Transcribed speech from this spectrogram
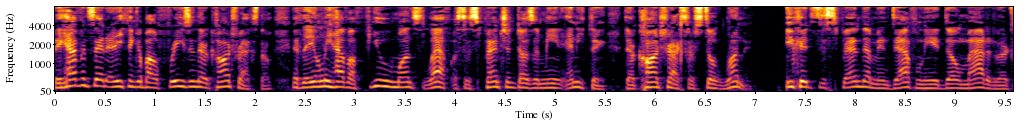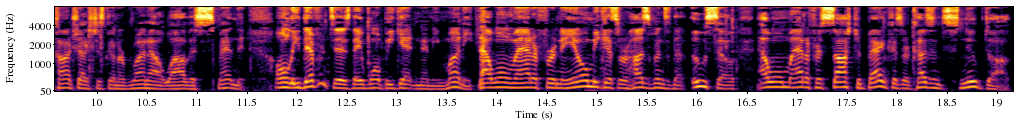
They haven't said anything about freezing their contracts though. If they only have a few months left, a suspension doesn't mean anything. Their contracts are still running. You could suspend them indefinitely. It don't matter. Their contract's just going to run out while they're suspended. Only difference is they won't be getting any money. That won't matter for Naomi because her husband's the Uso. That won't matter for Sasha Banks because her cousin's Snoop Dogg.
